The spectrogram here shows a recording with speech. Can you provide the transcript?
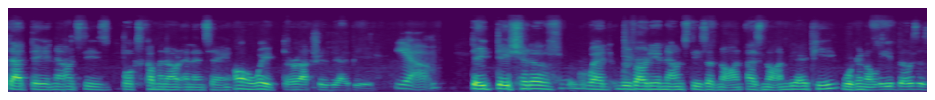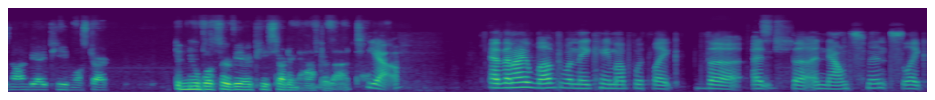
that they announced these books coming out and then saying, "Oh wait, they're actually VIP." Yeah. They they should have went. We've already announced these as non as non VIP. We're gonna leave those as non VIP, and we'll start the new books are VIP starting after that. Yeah. And then I loved when they came up with like the uh, the announcements. Like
